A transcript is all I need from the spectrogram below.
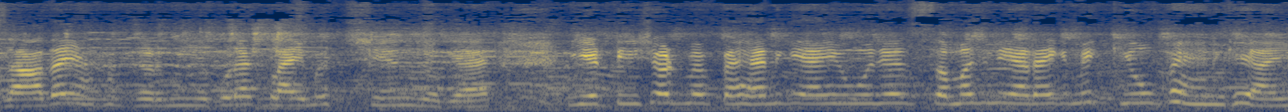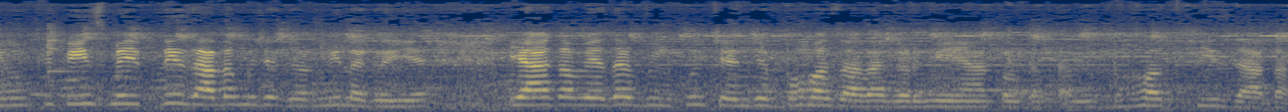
ज़्यादा यहाँ गर्मी है, पूरा क्लाइमेट चेंज हो गया है। ये टी शर्ट मैं पहन के आई हूँ, मुझे समझ नहीं आ रहा है कि मैं क्यों पहन के आई हूँ, क्योंकि इसमें इतनी ज़्यादा मुझे गर्मी लग रही है। यहाँ का वेदर बिल्कुल चेंज है, बहुत ज़्यादा गर्मी है यहाँ कोलकाता में, बहुत ही ज़्यादा।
